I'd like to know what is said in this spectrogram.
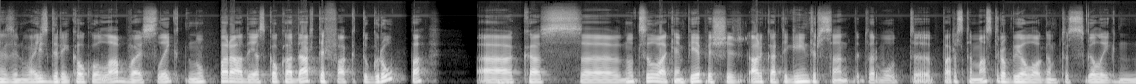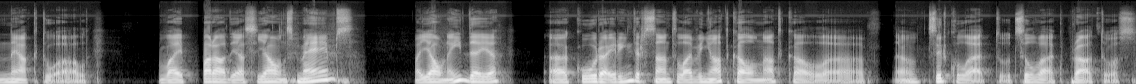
nezinu, vai izdarīja kaut ko labu vai sliktu, nu, parādījās kaut kāda artefaktu grupa, kas nu, cilvēkiem piepieši ir ārkārtīgi interesanti, bet varbūt parastam astrobiologam tas galīgi neaktuāli. Vai parādījās jauns mēms vai jauna ideja, kura ir interesanta, lai viņu atkal un atkal ā, cirkulētu cilvēku prātos.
